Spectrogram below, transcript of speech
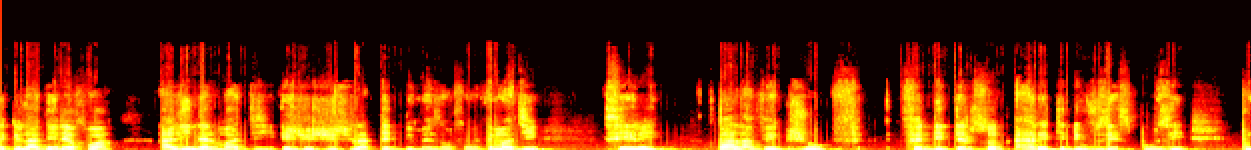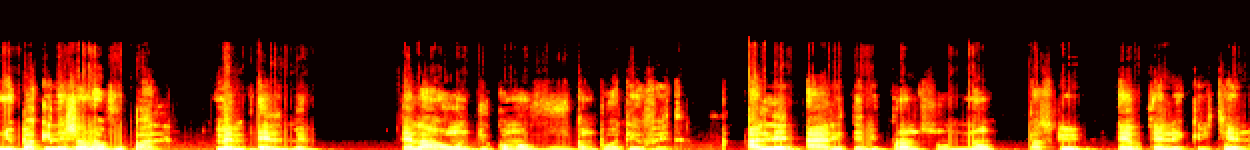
c'est que la dernière fois, Aline, elle m'a dit, et je suis sur la tête de mes enfants, elle m'a dit, Serré, parle avec Joe, faites de telle sorte, arrêtez de vous exposer pour ne pas que les gens là vous parlent. Même elle-même, elle a honte de comment vous vous comportez au fait. Allez, arrêtez de prendre son nom parce que elle, elle est chrétienne,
